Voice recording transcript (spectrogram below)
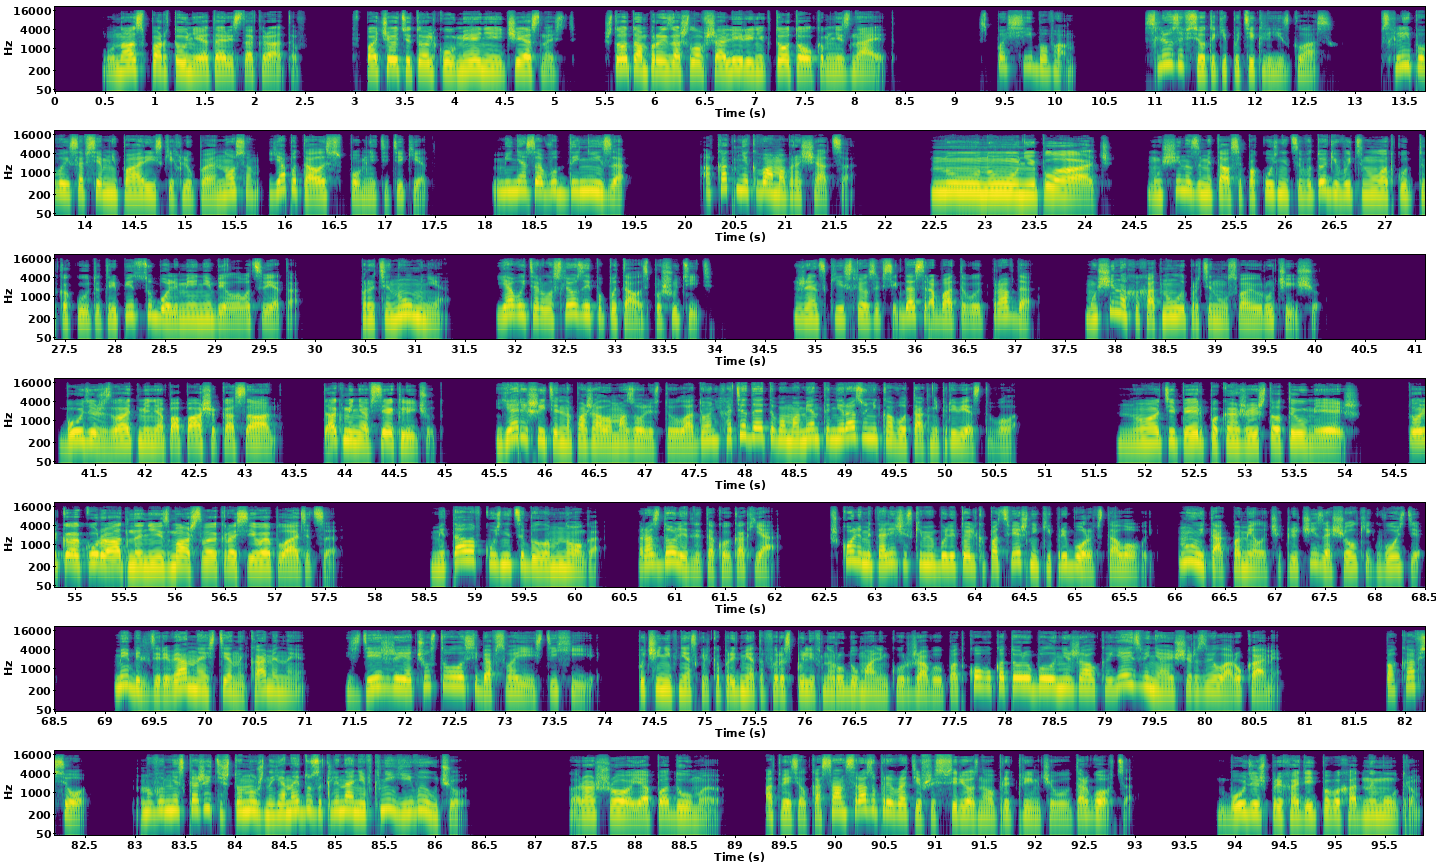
«У нас в порту нет аристократов. В почете только умение и честность. Что там произошло в Шалире, никто толком не знает». «Спасибо вам». Слезы все-таки потекли из глаз. Всхлипывая и совсем не по-арийски хлюпая носом, я пыталась вспомнить этикет. «Меня зовут Дениза. А как мне к вам обращаться?» «Ну-ну, не плачь!» Мужчина заметался по кузнице, в итоге вытянул откуда-то какую-то тряпицу более-менее белого цвета. Протянул мне. Я вытерла слезы и попыталась пошутить. Женские слезы всегда срабатывают, правда? Мужчина хохотнул и протянул свою ручищу. «Будешь звать меня папаша Касан. Так меня все кличут». Я решительно пожала мозолистую ладонь, хотя до этого момента ни разу никого так не приветствовала. Ну а теперь покажи, что ты умеешь. Только аккуратно, не измажь свое красивое платьице. Металла в кузнице было много. Раздолье для такой, как я. В школе металлическими были только подсвечники и приборы в столовой. Ну и так, по мелочи, ключи, защелки, гвозди. Мебель деревянная, стены каменные. Здесь же я чувствовала себя в своей стихии. Починив несколько предметов и распылив на руду маленькую ржавую подкову, которую было не жалко, я извиняюще развела руками. Пока все. Но вы мне скажите, что нужно, я найду заклинание в книге и выучу». «Хорошо, я подумаю», — ответил Касан, сразу превратившись в серьезного предприимчивого торговца. «Будешь приходить по выходным утром.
